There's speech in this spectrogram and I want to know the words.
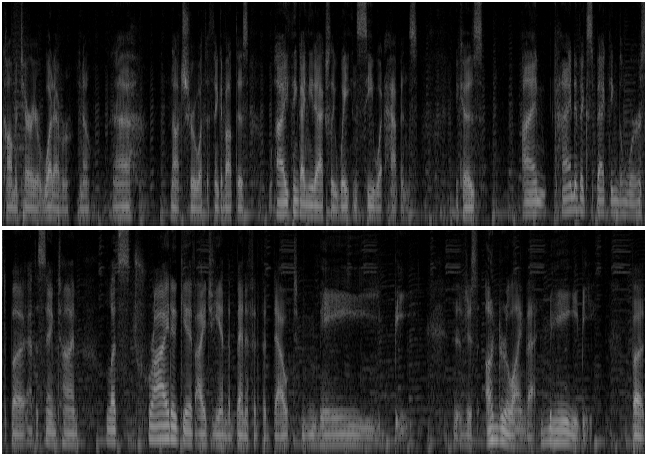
commentary or whatever, you know. Uh, not sure what to think about this. I think I need to actually wait and see what happens. Because I'm kind of expecting the worst, but at the same time, let's try to give IGN the benefit of the doubt. Maybe. Just underline that. Maybe. But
